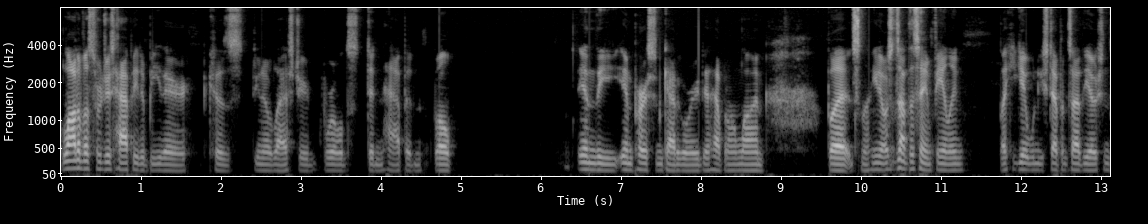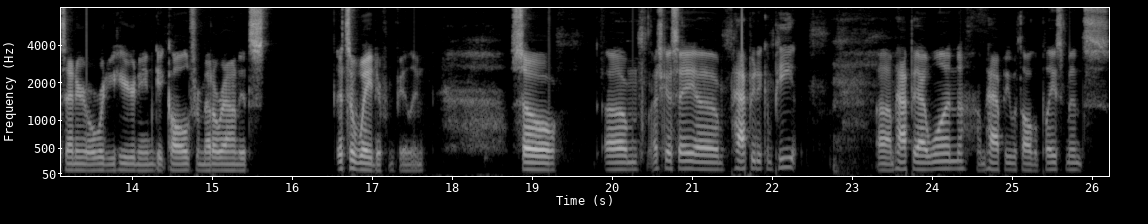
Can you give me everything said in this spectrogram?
A lot of us were just happy to be there because you know last year Worlds didn't happen. Well, in the in-person category, it did happen online, but it's not. You know, it's not the same feeling like you get when you step inside the Ocean Center or when you hear your name get called for medal round. It's it's a way different feeling. So um, I just gotta say, uh, happy to compete. Uh, I'm happy I won. I'm happy with all the placements.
